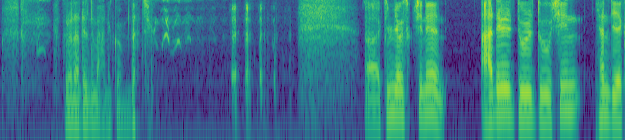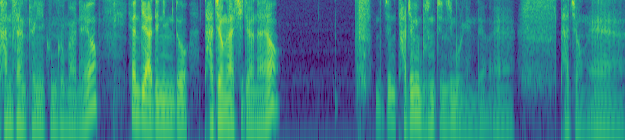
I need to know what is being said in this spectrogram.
그런 아들도 많을 겁니다, 지금. 아, 김명숙 씨는 아들 둘 두신 현디의 감상평이 궁금하네요. 현디 아드님도 다정하시려나요? 좀 다정이 무슨 뜻인지 모르겠는데요. 예. 다정, 예.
